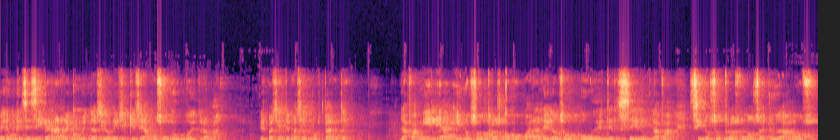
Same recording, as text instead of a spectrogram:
pero que se sigan las recomendaciones y que seamos un grupo de trabajo. El paciente más importante, la familia y nosotros como paralelos o, de terceros. si nosotros nos ayudamos,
